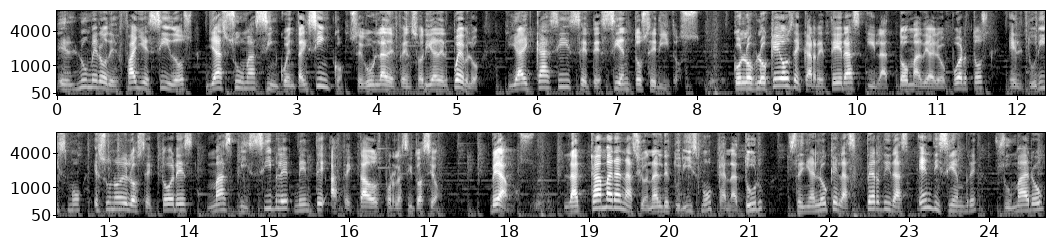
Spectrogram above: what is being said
el número de fallecidos ya suma 55, según la Defensoría del Pueblo, y hay casi 700 heridos. Con los bloqueos de carreteras y la toma de aeropuertos, el turismo es uno de los sectores más visiblemente afectados por la situación. Veamos. La Cámara Nacional de Turismo, Canatur, señaló que las pérdidas en diciembre sumaron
